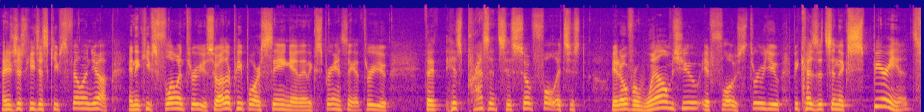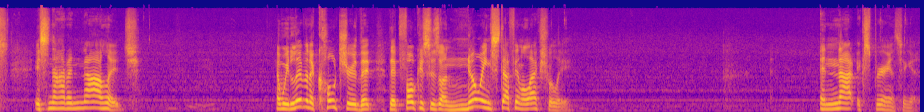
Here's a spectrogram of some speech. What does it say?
And just, he just keeps filling you up and he keeps flowing through you. So other people are seeing it and experiencing it through you. That his presence is so full, it's just it overwhelms you, it flows through you because it's an experience, it's not a knowledge. And we live in a culture that, that focuses on knowing stuff intellectually and not experiencing it,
